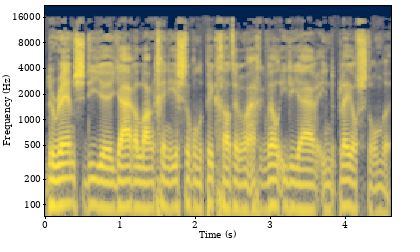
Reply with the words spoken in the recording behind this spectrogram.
de Rams die eh, jarenlang geen eerste ronde pick gehad hebben, maar eigenlijk wel ieder jaar in de playoffs stonden.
